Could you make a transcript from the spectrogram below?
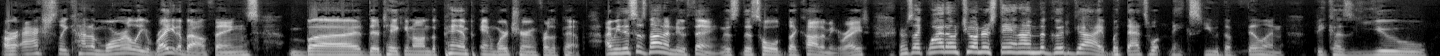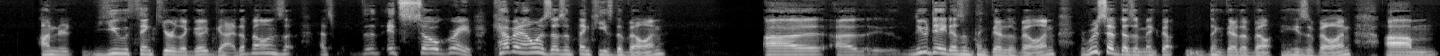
are actually kind of morally right about things, but they're taking on the pimp, and we're cheering for the pimp. I mean, this is not a new thing. This this whole dichotomy, right? It was like, why don't you understand? I'm the good guy, but that's what makes you the villain because you under you think you're the good guy. The villain's that's it's so great. Kevin Owens doesn't think he's the villain uh, uh, New Day doesn't think they're the villain. Rusev doesn't make the, think they're the villain. He's a villain. Um,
